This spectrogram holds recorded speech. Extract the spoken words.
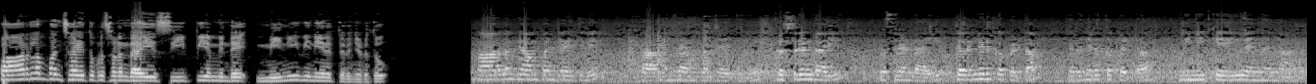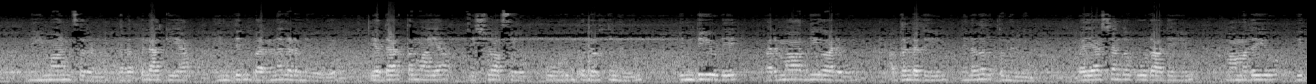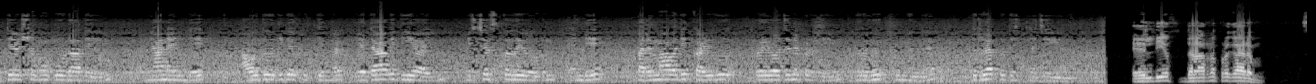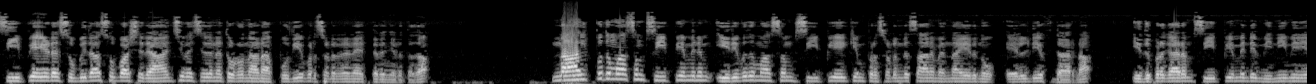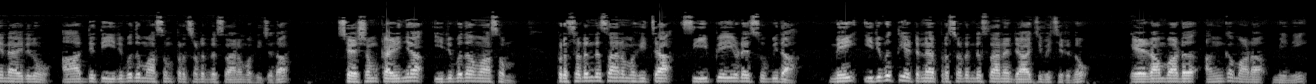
പാർലം പഞ്ചായത്ത് പ്രസിഡന്റായി C P എമ്മിന്റെ മിനി വിനയനെ തിരഞ്ഞെടുത്തു. പാർലം ഗ്രാമപഞ്ചായത്തിലെ പാർലം ഗ്രാമപഞ്ചായത്തിലെ പ്രസിഡന്റായി പ്രസിഡന്റായി തെരഞ്ഞെടുക്കപ്പെട്ട തെരഞ്ഞെടുക്കപ്പെട്ട മിനി കെ യു എന്നാണ് നിയമാനുസരണം നടപ്പിലാക്കിയ ഇന്ത്യൻ ഭരണഘടനയുടെ യഥാർത്ഥമായ വിശ്വാസവും കൂറും പുലർത്തുമെന്നും ഇന്ത്യയുടെ പരമാധികാരവും അഖണ്ഡതയും നിലനിർത്തുമെന്നും ദയാശങ്ക കൂടാതെയും മമതയോ വിദ്വേഷമോ കൂടാതെയും ഞാൻ എന്റെ ഔദ്യോഗിക കൃത്യങ്ങൾ യഥാവിധിയായും വിശ്വസ്തയോടും എന്റെ പരമാവധി കഴിവ് പ്രയോജനപ്പെടുത്തിയും നിർവഹിക്കുമെന്ന് ദൃഢപ്രതിജ്ഞ ചെയ്യുന്നു. എൽ ഡി എഫ് ധാരണ പ്രകാരം സി പി ഐയുടെ സുബിത സുഭാഷ് രാജിവെച്ചതിനെ തുടർന്നാണ് പുതിയ പ്രസിഡന്റിനെ തെരഞ്ഞെടുത്തത്. നാൽപ്പത് മാസം സി പി എമ്മിനും ഇരുപത് മാസം സി പി ഐക്കും പ്രസിഡന്റ് സ്ഥാനം എന്നായിരുന്നു എൽ ഡി എഫ് ധാരണ. ഇതുപ്രകാരം സി പി എമ്മിന്റെ മിനി മിനിയനായിരുന്നു ആദ്യത്തെ ഇരുപത് മാസം പ്രസിഡന്റ് സ്ഥാനം വഹിച്ചത്. ശേഷം കഴിഞ്ഞ ഇരുപത് മാസം പ്രസിഡന്റ് സ്ഥാനം വഹിച്ച സി പി ഐയുടെ സുബിത മെയ് ഇരുപത്തിയെട്ടിന് പ്രസിഡന്റ് സ്ഥാനം രാജിവെച്ചിരുന്നു. ഏഴാം വാർഡ് അംഗമാണ് മിനി.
